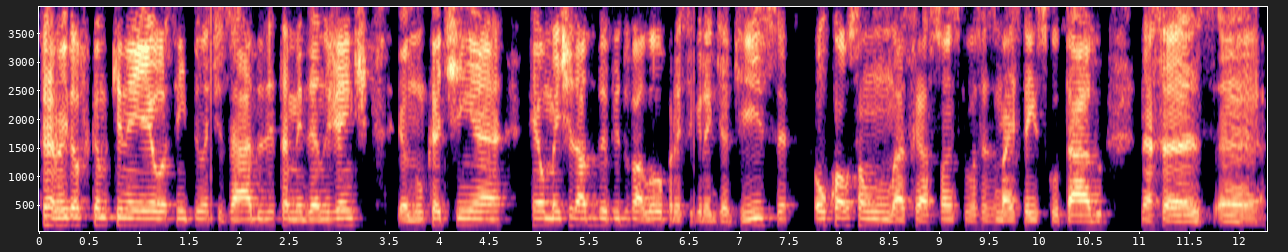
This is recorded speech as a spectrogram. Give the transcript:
também estão ficando que nem eu, assim, hipnotizadas e também dizendo, gente, eu nunca tinha realmente dado o devido valor para esse grande artista, ou quais são as reações que vocês mais têm escutado nessas, é,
